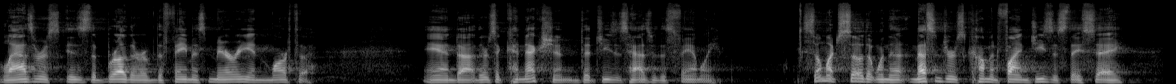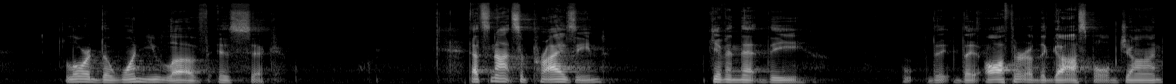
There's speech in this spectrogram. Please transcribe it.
Lazarus is the brother of the famous Mary and Martha. And uh, there's a connection that Jesus has with his family. So much so that when the messengers come and find Jesus, they say, Lord, the one you love is sick. That's not surprising, given that the, the, the author of the Gospel, of John,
